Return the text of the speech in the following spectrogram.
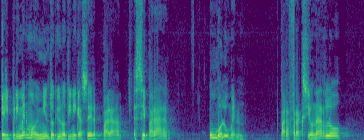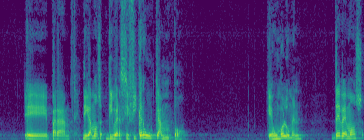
el primer movimiento que uno tiene que hacer para separar un volumen, para fraccionarlo, eh, para, digamos, diversificar un campo, que es un volumen, debemos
